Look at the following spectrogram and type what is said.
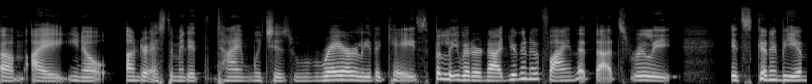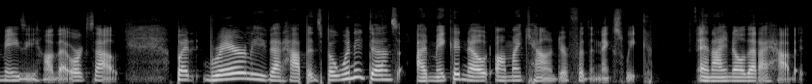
um, I, you know, underestimated the time, which is rarely the case, believe it or not, you're going to find that that's really, it's going to be amazing how that works out. But rarely that happens. But when it does, I make a note on my calendar for the next week and I know that I have it.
